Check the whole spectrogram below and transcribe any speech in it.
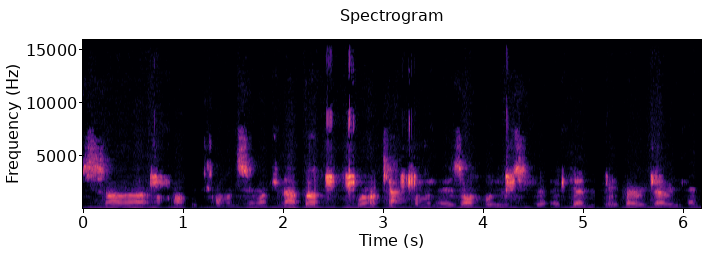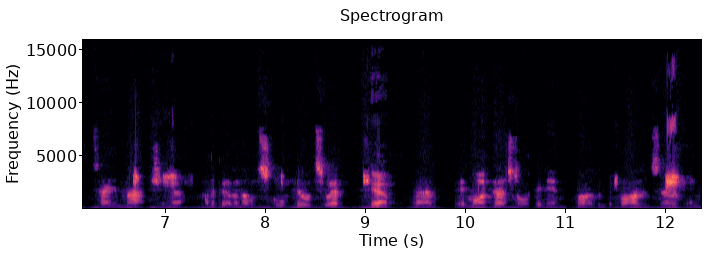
so uh, I can't really comment too much on that, but what I can comment is I thought it was, again, a very, very entertaining match and uh, had a bit of an old school feel to it. Yeah. Um, in my personal opinion, like with the violence and everything.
